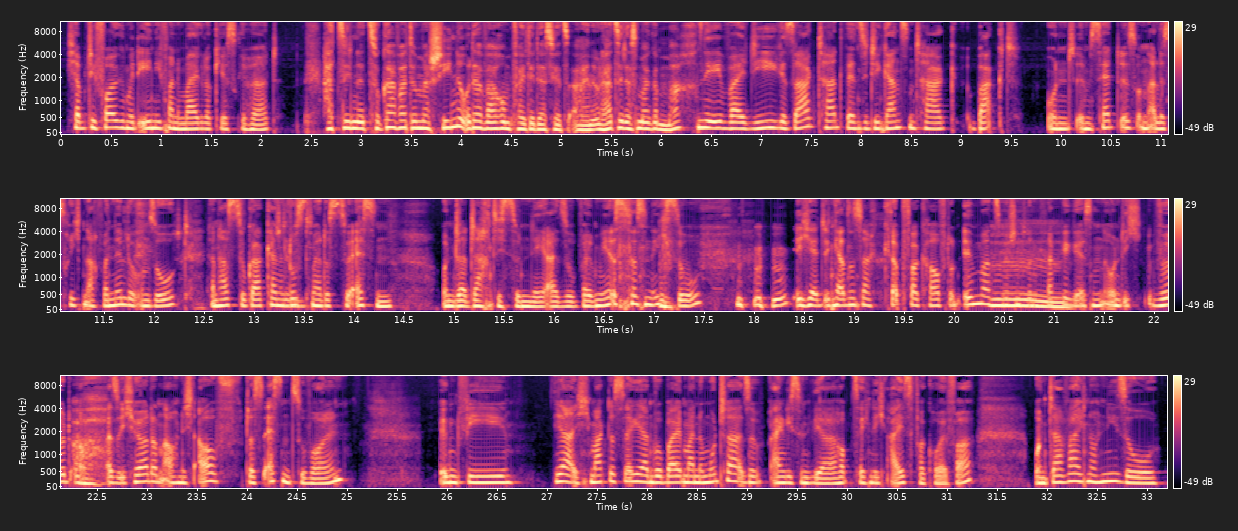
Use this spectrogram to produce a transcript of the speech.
Ich habe die Folge mit Eni von den Maiglockiers gehört hat sie eine Zuckerwattemaschine oder warum fällt dir das jetzt ein? Oder hat sie das mal gemacht? Nee, weil die gesagt hat, wenn sie den ganzen Tag backt und im Set ist und alles riecht nach Vanille und so, Stimmt. dann hast du gar keine Stimmt. Lust mehr, das zu essen. Und da dachte ich so, nee, also bei mir ist das nicht so. ich hätte den ganzen Tag Crepe verkauft und immer zwischendrin mm. Crepe gegessen. Und ich würde auch, ah. also ich höre dann auch nicht auf, das essen zu wollen. Irgendwie, ja, ich mag das sehr gern. Wobei meine Mutter, also eigentlich sind wir hauptsächlich Eisverkäufer. Und da war ich noch nie so,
